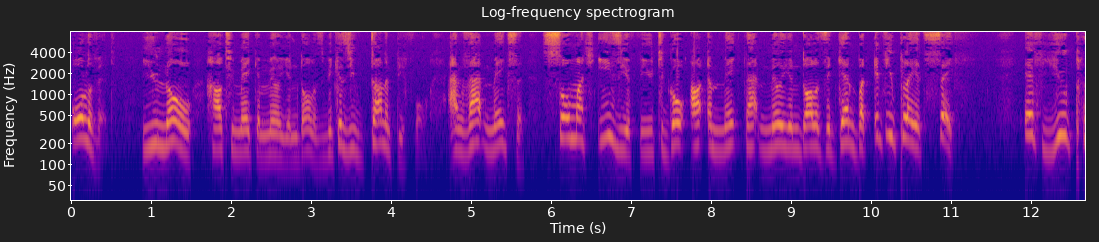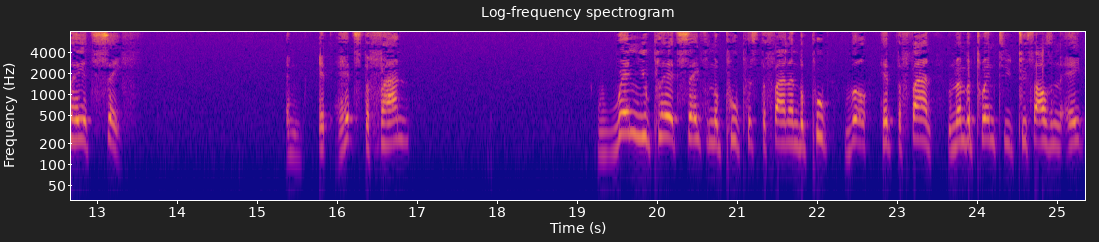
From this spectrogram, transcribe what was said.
all of it, you know how to make a million dollars because you've done it before. And that makes it so much easier for you to go out and make that million dollars again. But if you play it safe, if you play it safe and it hits the fan, when you play it safe and the poop hits the fan and the poop will hit the fan. Remember 20, 2008?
